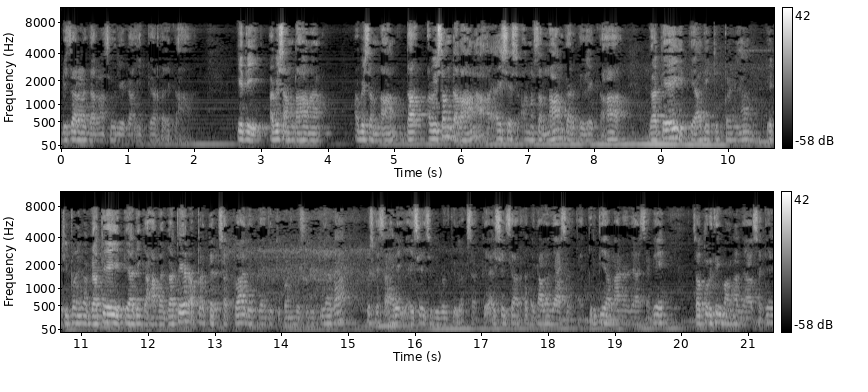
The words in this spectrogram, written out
विचरण करना सूर्य का इत्यर्थ कहा। यदि अभिसंधान अभिसंधान अभिसंधान, ऐसे अनुसंधान करते हुए कहा, गते इत्यादि टिप्पणियाँ, ये टिप्पणी में गते इत्यादि कहा था, गतेर अप्रत्यक्ष इत्यादि टिप्पणी में शुरू किया था, उसके सारे ऐसे ऐसी विभक्ति लग सकते ऐसे ऐसे अर्थ निकाला जा सकता है, तृतीय माना जा सके, चतुर्थी माना जा सके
